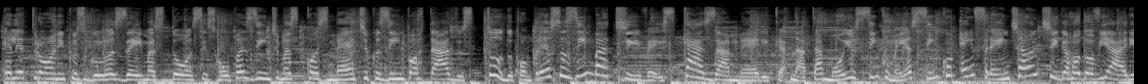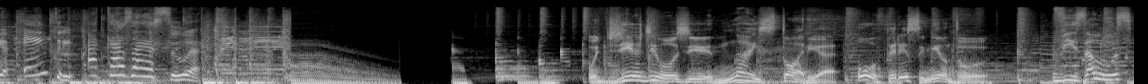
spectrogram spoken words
eletrônicos, guloseimas, doces, roupas íntimas, cosméticos e importados. Tudo com preços imbatíveis. Casa América, na Tamoio 565, em frente à antiga rodoviária. Entre, a casa é sua. Dia de hoje na história. Oferecimento. Visa Luz,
